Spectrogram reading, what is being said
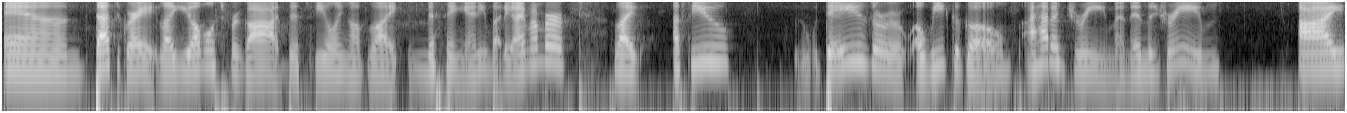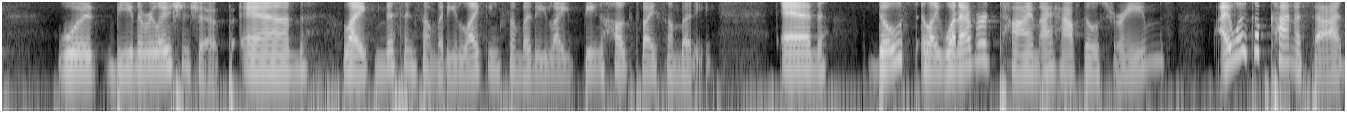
and that's great. Like you almost forgot this feeling of like missing anybody. I remember like a few days or a week ago i had a dream. And in the dream i would be in a relationship and like missing somebody liking somebody like being hugged by somebody. And those like whatever time i have those dreams i wake up kind of sad.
